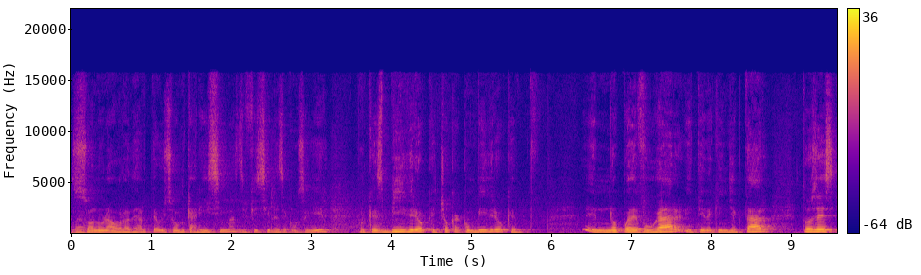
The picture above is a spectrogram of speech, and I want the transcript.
son una obra de arte, hoy son carísimas, difíciles de conseguir, porque es vidrio que choca con vidrio, que eh, no puede fugar y tiene que inyectar. Entonces,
